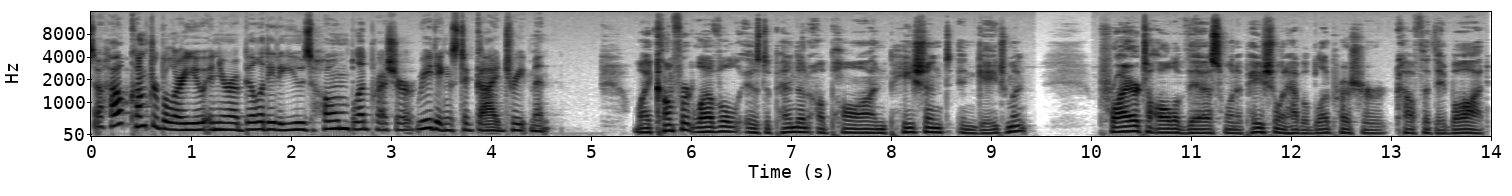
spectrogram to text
So, how comfortable are you in your ability to use home blood pressure readings to guide treatment? My comfort level is dependent upon patient engagement. Prior to all of this, when a patient would have a blood pressure cuff that they bought,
